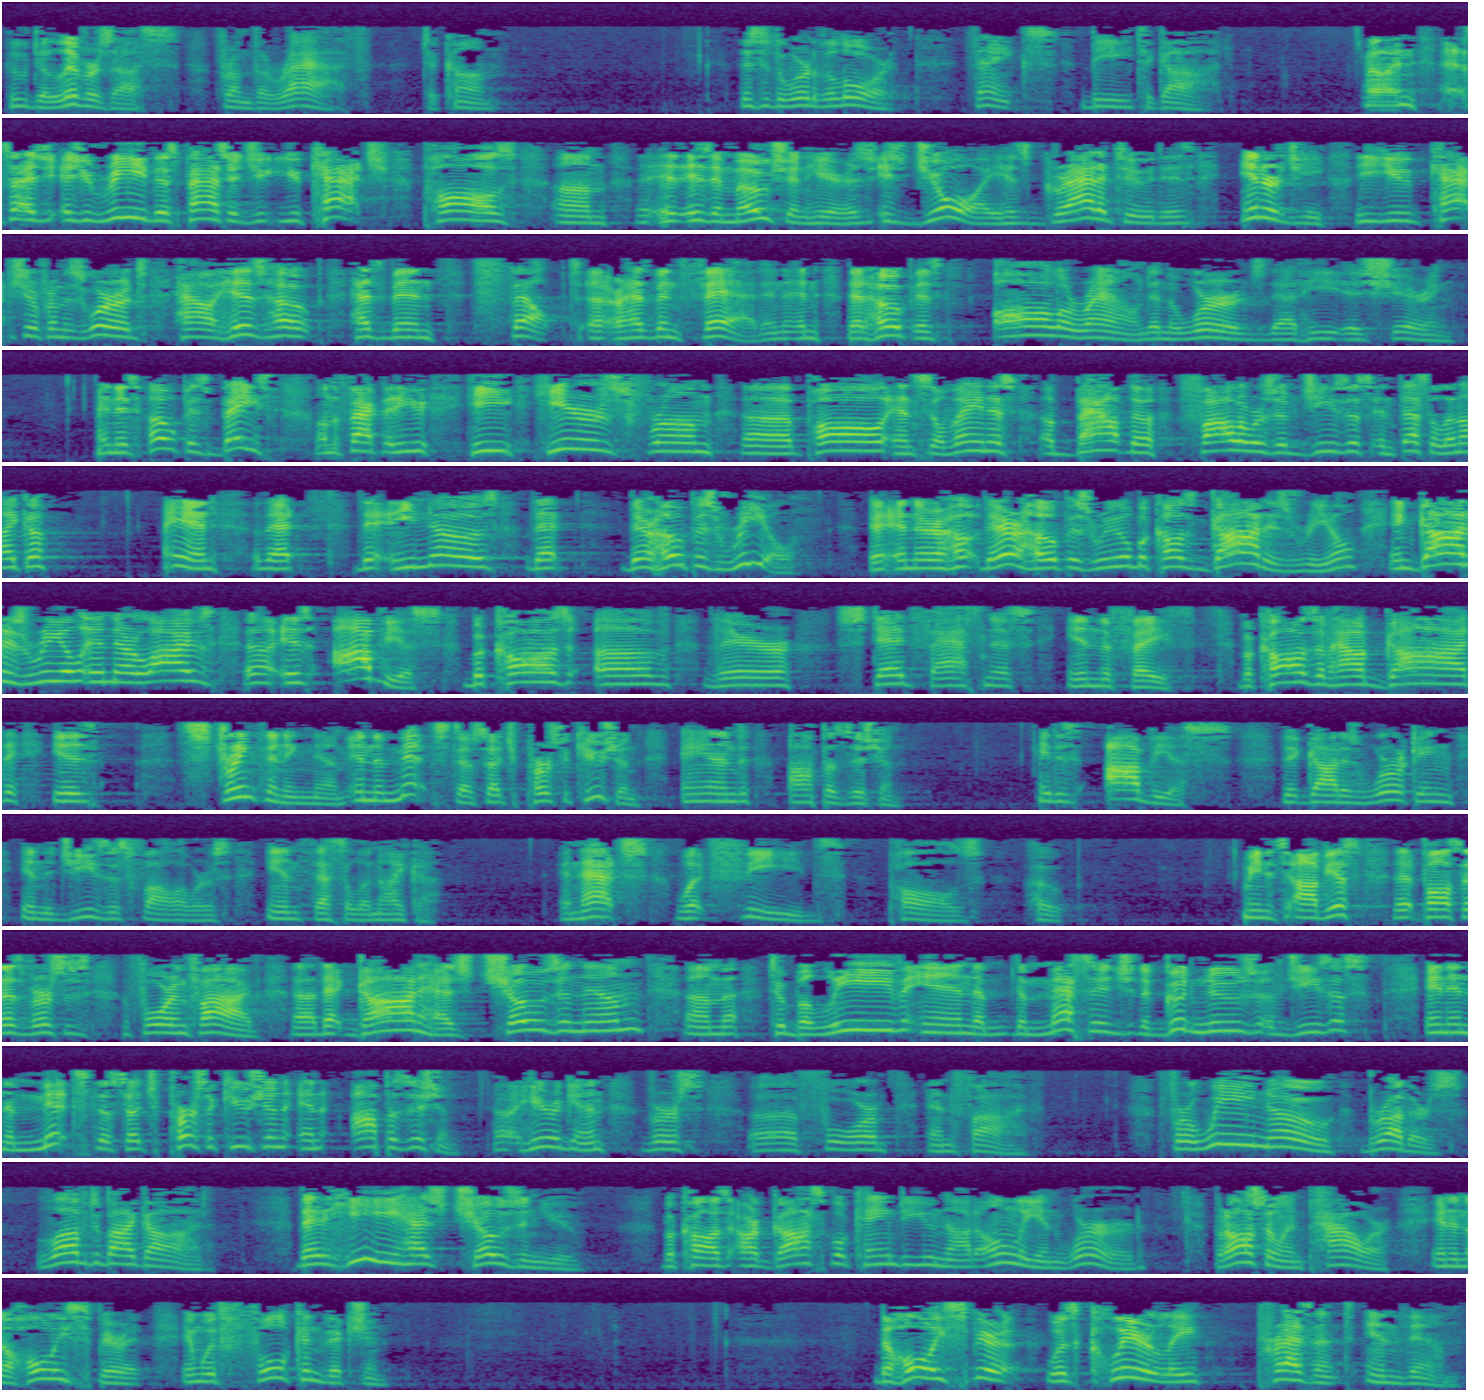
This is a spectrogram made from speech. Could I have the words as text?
who delivers us from the wrath to come. This is the word of the Lord. Thanks be to God. Well, and so as you, as you read this passage, you, you catch Paul's um, his, emotion here, his, his joy, his gratitude, his energy. You capture from his words how his hope has been felt uh, or has been fed, and, and that hope is all around in the words that he is sharing. And his hope is based on the fact that he, he hears from uh, Paul and Silvanus about the followers of Jesus in Thessalonica and that, that he knows that their hope is real. And their, their hope is real because God is real. And God is real in their lives uh, is obvious because of their steadfastness in the faith. Because of how God is strengthening them in the midst of such persecution and opposition. It is obvious that God is working in the Jesus followers in Thessalonica. And that's what feeds Paul's hope. I mean, it's obvious that Paul says, verses 4 and 5, uh, that God has chosen them um, to believe in the, the message, the good news of Jesus, and in the midst of such persecution and opposition. Uh, here again, verse uh, 4 and 5. For we know, brothers, loved by God, that He has chosen you because our gospel came to you not only in word, but also in power and in the Holy Spirit and with full conviction. The Holy Spirit was clearly present in them.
